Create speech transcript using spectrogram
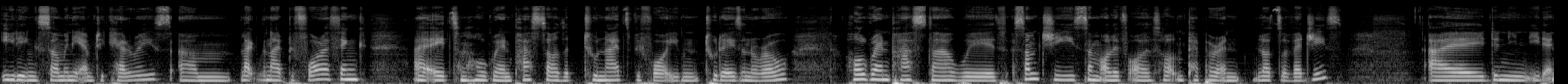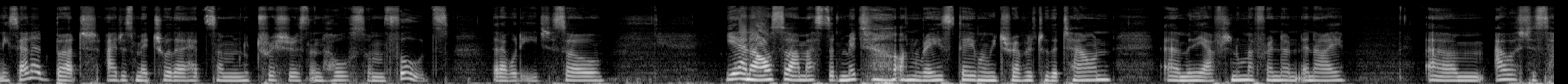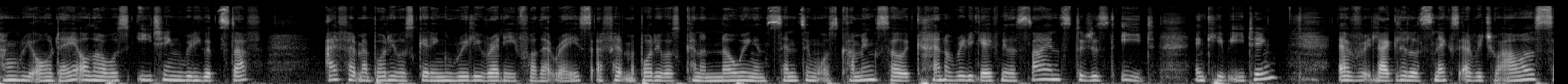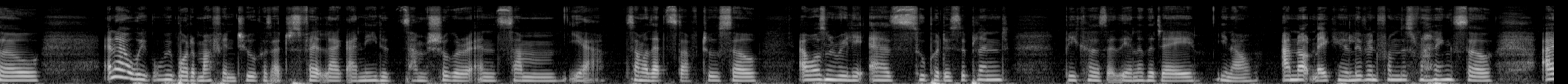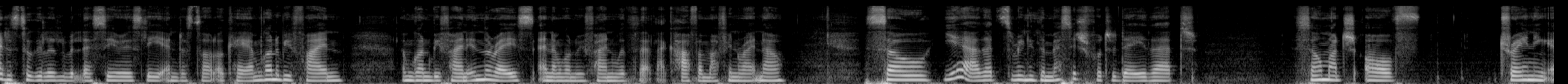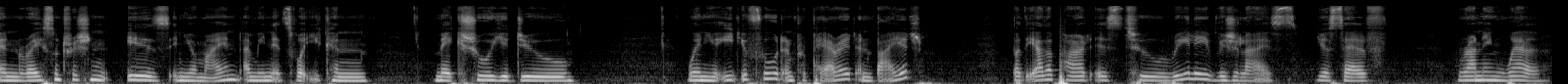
eating so many empty calories. Um, like the night before, I think I ate some whole grain pasta, or the two nights before, even two days in a row whole grain pasta with some cheese, some olive oil, salt and pepper, and lots of veggies. I didn't eat any salad, but I just made sure that I had some nutritious and wholesome foods that I would eat. So, yeah, and also I must admit, on race day when we traveled to the town um, in the afternoon, my friend and I, um, I was just hungry all day, although I was eating really good stuff. I felt my body was getting really ready for that race. I felt my body was kind of knowing and sensing what was coming, so it kind of really gave me the signs to just eat and keep eating, every like little snacks every two hours. So, and I, we we bought a muffin too because I just felt like I needed some sugar and some yeah some of that stuff too. So I wasn't really as super disciplined because at the end of the day, you know, I'm not making a living from this running, so I just took it a little bit less seriously and just thought, okay, I'm going to be fine. I'm going to be fine in the race and I'm going to be fine with that like half a muffin right now. So, yeah, that's really the message for today that so much of training and race nutrition is in your mind. I mean, it's what you can make sure you do when you eat your food and prepare it and buy it. But the other part is to really visualize yourself running well.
